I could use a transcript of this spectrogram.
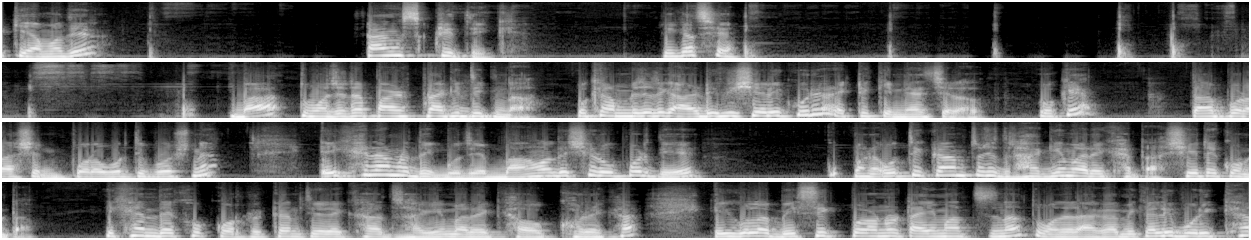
কি আমাদের? সাংস্কৃতিক। ঠিক আছে? বা তোমার যেটা প্রাকৃতিক না ওকে আমরা যেটাকে আর্টিফিশিয়ালি করি আর একটা কি ন্যাচারাল ওকে তারপর আসেন পরবর্তী প্রশ্নে। এখানে আমরা দেখব যে বাংলাদেশের উপর দিয়ে মানে অতিক্রান্ত যে দ্রাঘিমা রেখাটা, সেটা কোনটা? এখানে দেখো কর্কটক্রান্তি রেখা, দ্রাঘিমা রেখা, অক্ষরেখা, এগুলো বেসিক পড়ানো টাইম আছে না, তোমাদের আগামীকালই পরীক্ষা,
